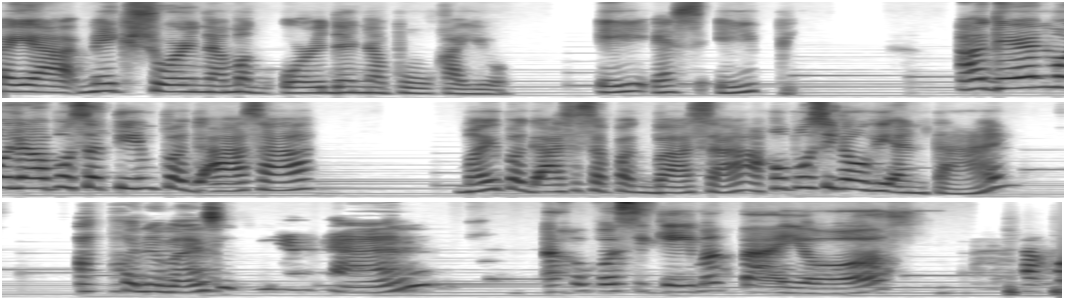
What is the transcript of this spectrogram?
Kaya make sure na mag-order na po kayo. ASAP. Again, mula po sa Team Pag-asa, may pag-asa sa pagbasa. Ako po si Novi Antan. Ako naman si Tian Tan. Ako po si Kay Magpayo. Ako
